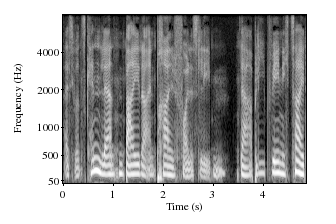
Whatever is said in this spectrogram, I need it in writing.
als wir uns kennenlernten, beide ein prallvolles Leben. Da blieb wenig Zeit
